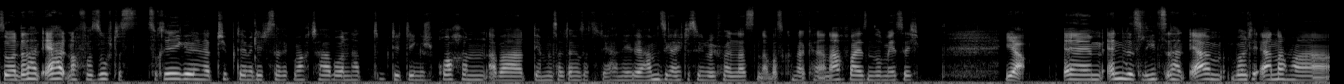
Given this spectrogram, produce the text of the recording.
So, und dann hat er halt noch versucht, das zu regeln, der Typ, der mit dem das halt gemacht habe, und hat mit denen gesprochen, aber die haben uns halt dann gesagt, ja, nee, haben sie gar nicht deswegen durchfallen lassen, aber es konnte halt keiner nachweisen, so mäßig. Ja, ähm, Ende des Lieds dann hat er, wollte er nochmal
